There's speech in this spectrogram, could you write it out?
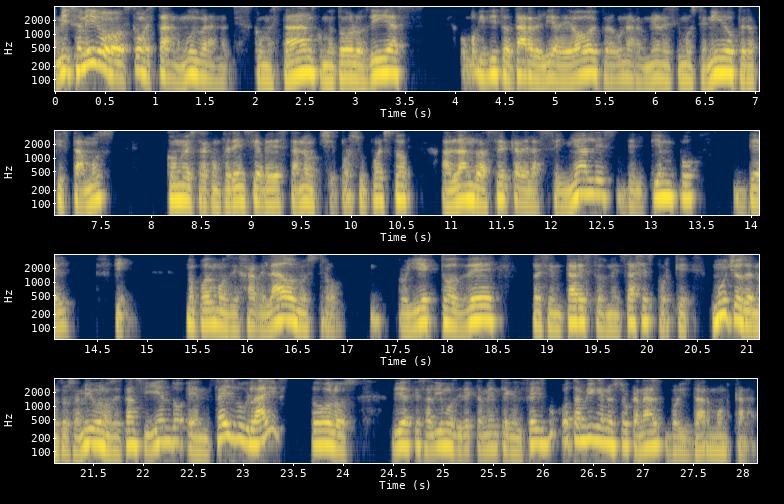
mis amigos, ¿cómo están? Muy buenas noches. ¿Cómo están? Como todos los días, un poquitito tarde el día de hoy por algunas reuniones que hemos tenido, pero aquí estamos con nuestra conferencia de esta noche. Por supuesto, hablando acerca de las señales del tiempo del fin. No podemos dejar de lado nuestro proyecto de presentar estos mensajes porque muchos de nuestros amigos nos están siguiendo en Facebook Live, todos los días que salimos directamente en el Facebook, o también en nuestro canal Boris Darmon Canal.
